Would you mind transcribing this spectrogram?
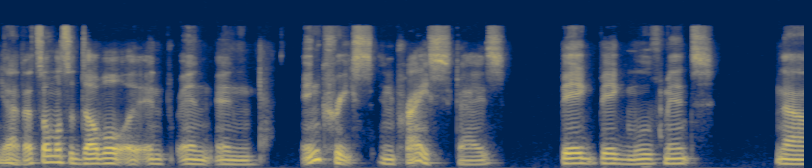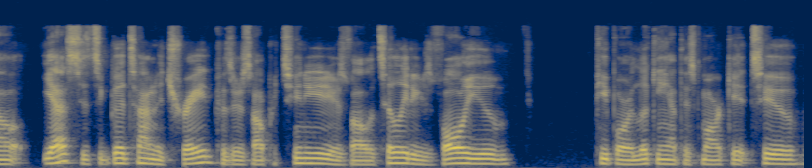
Yeah, that's almost a double in in in increase in price, guys. Big big movements. Now, yes, it's a good time to trade because there's opportunity, there's volatility, there's volume. People are looking at this market too.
